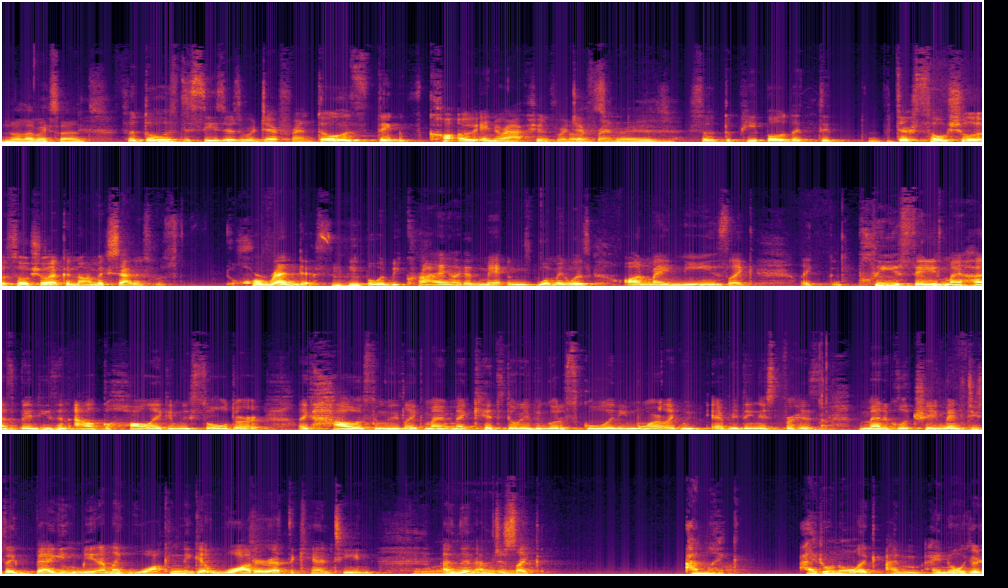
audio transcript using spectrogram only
no, that makes sense. so those diseases were different. Those things, co- uh, interactions were That's different. crazy. So the people, like the, their social socioeconomic status was horrendous. Mm-hmm. People would be crying. Like a, man, a woman was on my knees, like like please save my husband. He's an alcoholic, and we sold our like house, and we like my, my kids don't even go to school anymore. Like we everything is for his medical treatment. She's like begging me, and I'm like walking to get water at the canteen, and then I'm just like, I'm like. I don't know, like I'm. I know your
